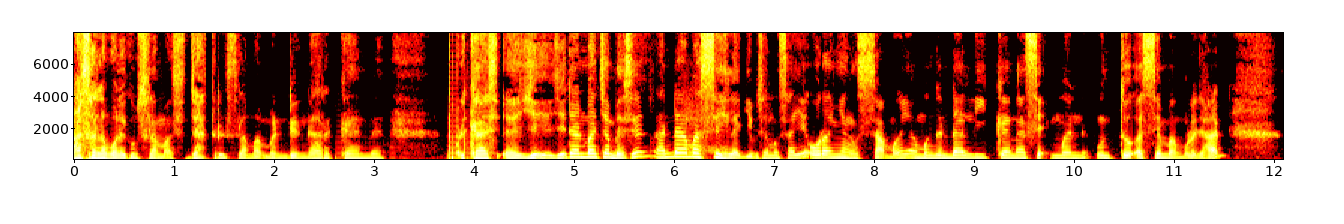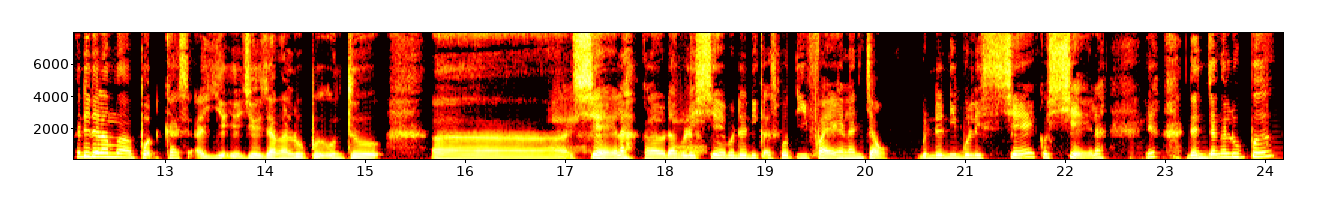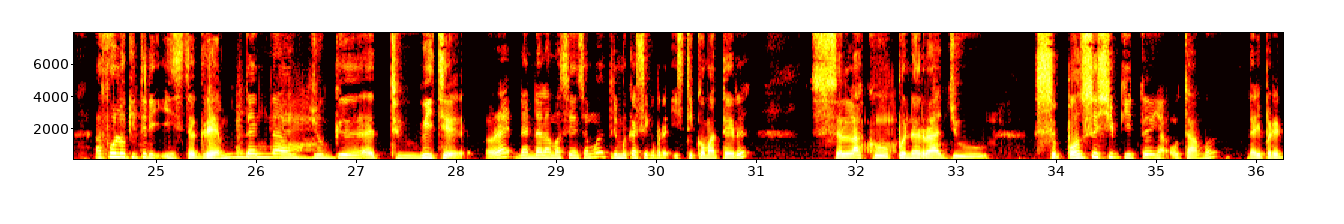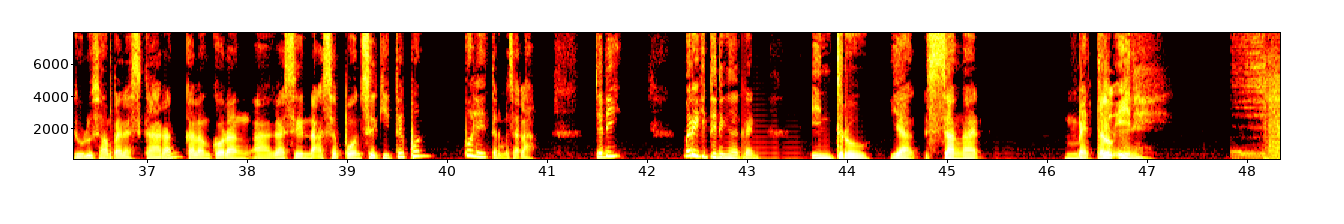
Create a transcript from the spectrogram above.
Assalamualaikum, selamat sejahtera, selamat mendengarkan podcast uh, Ye Ye dan macam biasa anda masih lagi bersama saya orang yang sama yang mengendalikan segmen untuk sembang mulut jahat di dalam uh, podcast uh, Ye Ye Ye jangan lupa untuk uh, share lah. Kalau dah boleh share benda ni kat Spotify kan lancau benda ni boleh share kau share lah ya. Dan jangan lupa uh, follow kita di Instagram dan uh, juga uh, Twitter. Alright? Dan dalam masa yang sama terima kasih kepada Istiqomah selaku peneraju sponsorship kita yang utama daripada dulu sampai lah sekarang. Kalau korang uh, rasa nak sponsor kita pun boleh tak masalah. Jadi mari kita dengarkan intro yang sangat metal ini.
